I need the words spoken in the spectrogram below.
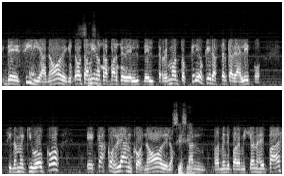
de Siria, ¿no? De que también otra parte del, del, terremoto, creo que era cerca de Alepo, si no me equivoco, eh, cascos blancos, ¿no? De los que están realmente para misiones de paz,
